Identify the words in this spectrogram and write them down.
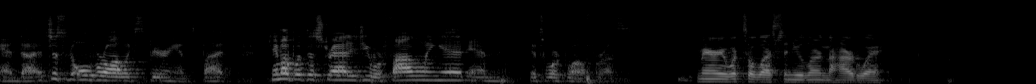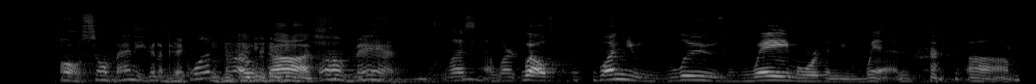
And, uh, it's just an overall experience, but came up with the strategy, we're following it, and it's worked well for us. Mary, what's a lesson you learned the hard way? Oh, so many, You're gonna pick one? Oh, gosh. Oh, man. Lesson I learned, well, one, you lose way more than you win. Um,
